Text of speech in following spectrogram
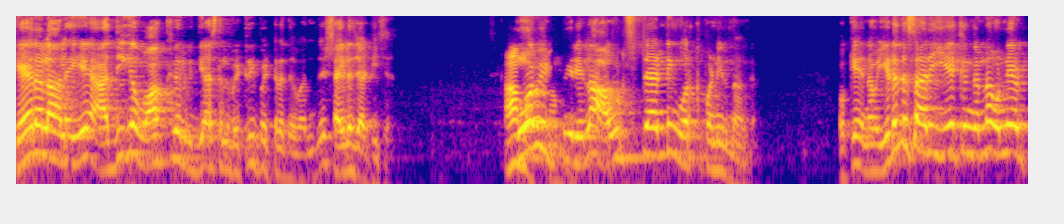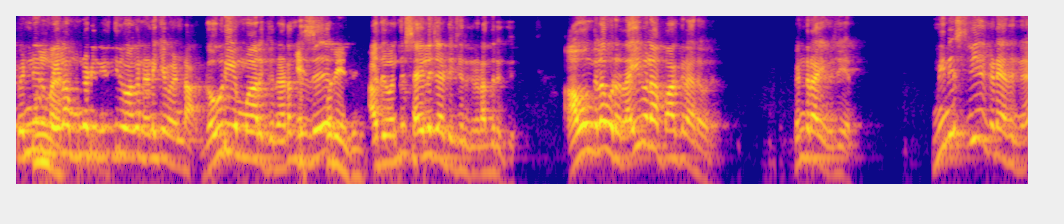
கேரளாலேயே அதிக வாக்குகள் வித்தியாசத்துல வெற்றி பெற்றது வந்து சைலஜா டீச்சர். கோவிட் பீரியட்ல அவுட்ஸ்டாண்டிங் ஒர்க் பண்ணியிருந்தாங்க. ஓகே நம்ம இடதுசாரி இயக்கங்கள்லாம் உடனே பெண்ணுரிமை எல்லாம் முன்னாடி நிறுத்திடுவாங்கன்னு நினைக்க வேண்டாம். கௌரி அம்மாருக்கு நடந்தது அது வந்து சைலஜா டீச்சருக்கு நடந்திருக்கு. அவங்கள ஒரு ரைவலா பாக்குறாரு அவரு. பினராயி விஜயன். மினிஸ்ட்ரியே கிடையாதுங்க.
